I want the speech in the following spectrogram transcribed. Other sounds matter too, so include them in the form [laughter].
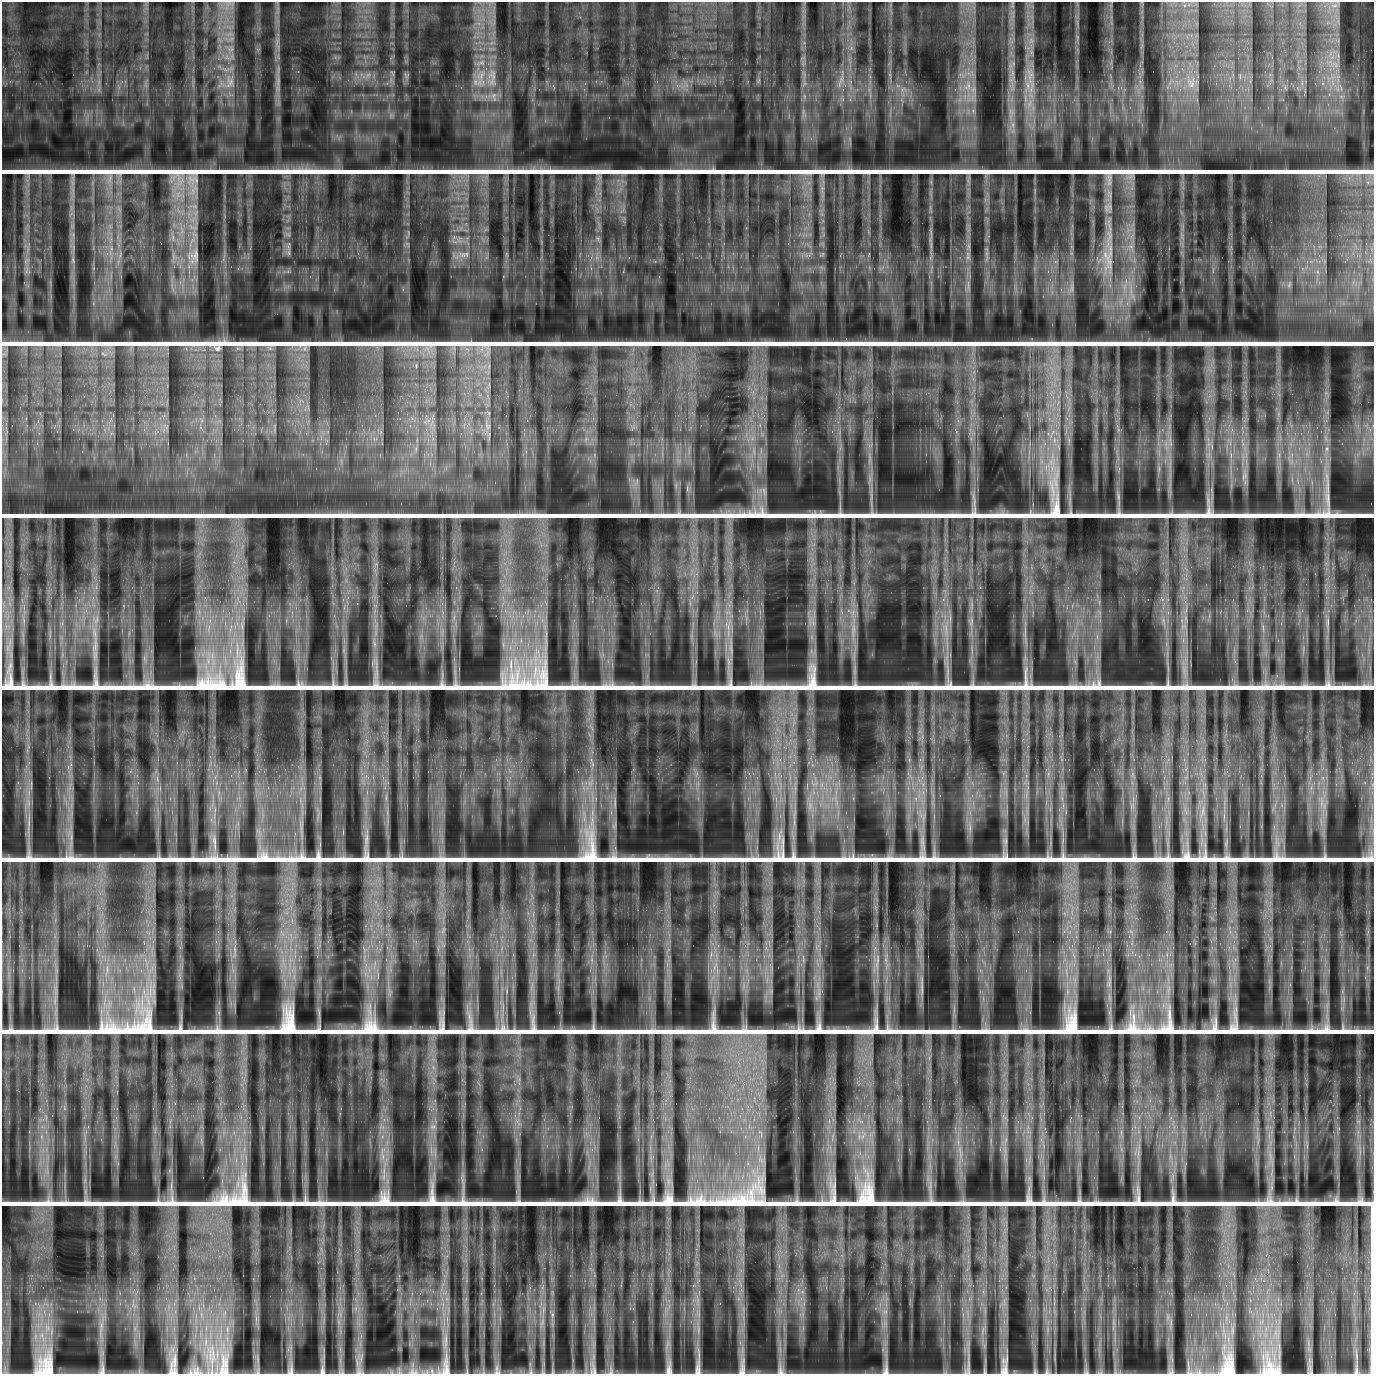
I Musei Reali di Torino presentano Chiamata alle Arti, Vite Parallele, Storie di uomini e animali. Nove conversazioni nei giardini reali tra arte e ricerca scientifica. In questa puntata, Bones, resti animali per ricostruire la storia. Beatrice De Marchi dell'Università degli Studi di Torino, Dipartimento di Scienze della Vita e Biologia dei Sistemi, dialoga con Elisa Panero. Grazie a voi eh, per essere qui con noi. Eh, ieri è venuto a mancare Lovelock, no? il, il, papà della teoria di Gaia, quindi del, dei sistemi. E quello che ci interessa fare come scienziati, come archeologi, è quello la nostra missione, se vogliamo, è quello di pensare alla vita umana, alla vita naturale come a un sistema no? interconnesso. In questo senso le connessioni tra la storia e l'ambiente sono fortissime e passano appunto attraverso il mondo museale. Chi fa il mio lavoro in genere si occupa di scienze, di tecnologie per i beni culturali in ambito soprattutto di conservazione, di diagnostica, di restauro dove però abbiamo non, un approccio, scusate, leggermente diverso, dove il, il, bene culturale è celebrato nel suo essere unico e soprattutto è abbastanza facile da valorizzare. Quindi abbiamo la Gioconda, che è abbastanza facile da valorizzare, ma abbiamo, come Elisa ben sa, anche tutto un altro aspetto dell'archeologia dei beni culturali che sono i depositi dei musei. I depositi dei musei che sono pieni, pieni zeppi di reperti, di reperti archeologici, reperti archeologici che tra l'altro spesso vengono dal territorio locale, quindi hanno veramente una valenza importante per la ricostruzione della vita qui nel passato.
